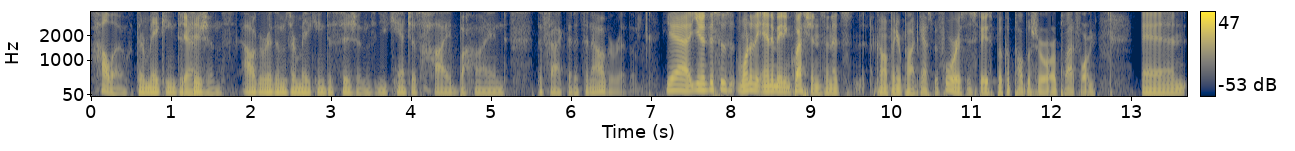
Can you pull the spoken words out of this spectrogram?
hollow. They're making decisions. Yeah. Algorithms are making decisions, and you can't just hide behind the fact that it's an algorithm. Yeah, you know, this is one of the animating questions, and it's come up on your podcast before. Is is Facebook a publisher or a platform? And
